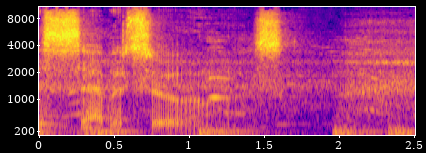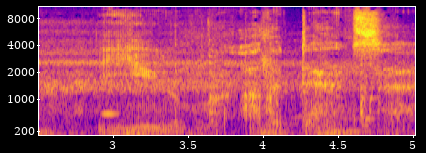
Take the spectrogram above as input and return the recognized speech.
the saboteurs. You are the dancer.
